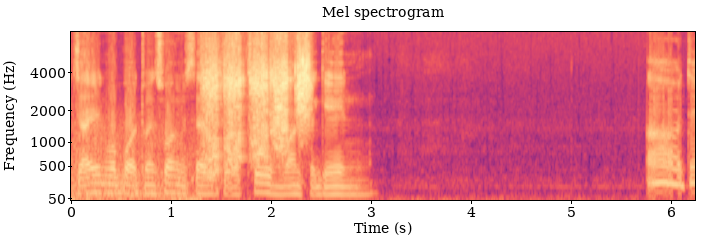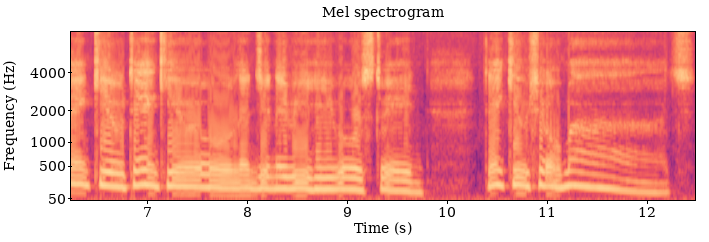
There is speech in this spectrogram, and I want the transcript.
The giant robot transformed himself to a twin once again. Oh, thank you, thank you, legendary heroes twin. Thank you so much.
